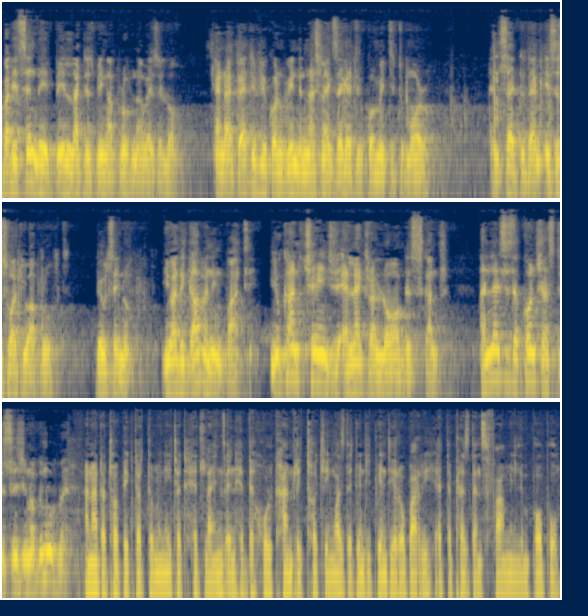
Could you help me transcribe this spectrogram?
But it's in the bill that is being approved now as a law. And I bet if you convene the National Executive Committee tomorrow and said to them, Is this what you approved? They will say no. You are the governing party. You can't change the electoral law of this country unless it's a conscious decision of the movement. Another topic that dominated headlines and had the whole country talking was the 2020 robbery at the president's farm in Limpopo.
